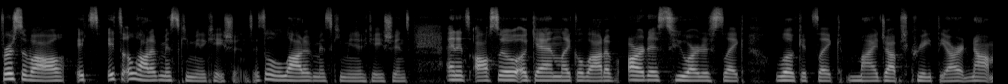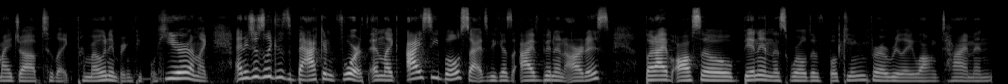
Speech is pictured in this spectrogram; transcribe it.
first of all it's it's a lot of miscommunications. It's a lot of miscommunications. And it's also again like a lot of artists who are just like look it's like my job to create the art not my job to like promote and bring people here. And like and it's just like this back and forth. And like i see both sides because i've been an artist but i've also been in this world of booking for a really long time. And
